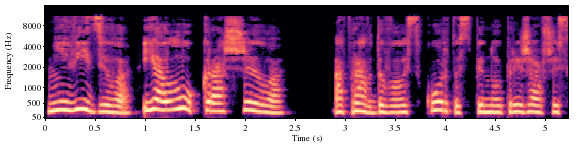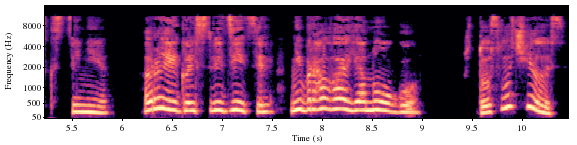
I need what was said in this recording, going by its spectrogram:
«Не видела, я лук крошила!» Оправдывалась Корта, спиной прижавшись к стене. «Рейгаль, свидетель, не брала я ногу!» «Что случилось?»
